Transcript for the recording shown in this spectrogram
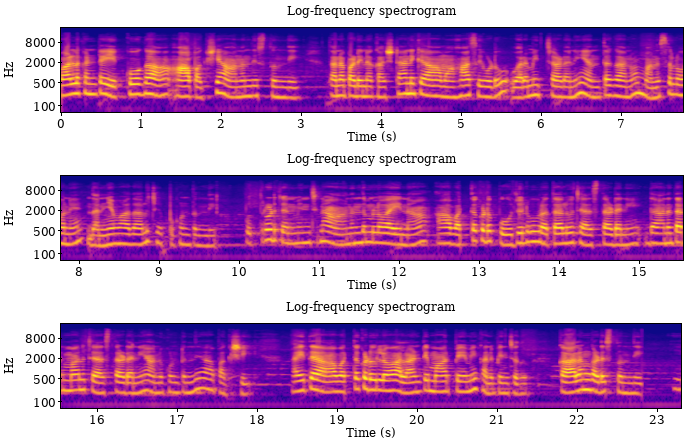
వాళ్ళకంటే ఎక్కువగా ఆ పక్షి ఆనందిస్తుంది. తన పడిన కష్టానికి ఆ మహాశివుడు వరమిచ్చాడని ఎంతగానో మనసులోనే ధన్యవాదాలు చెప్పుకుంటుంది. పుత్రుడు జన్మించిన ఆనందంలో అయినా ఆ వర్తకుడు పూజలు వ్రతాలు చేస్తాడని దాన ధర్మాలు చేస్తాడని అనుకుంటుంది ఆ పక్షి. అయితే ఆ వర్తకుడిలో అలాంటి మార్పేమీ కనిపించదు. కాలం గడుస్తుంది. ఈ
